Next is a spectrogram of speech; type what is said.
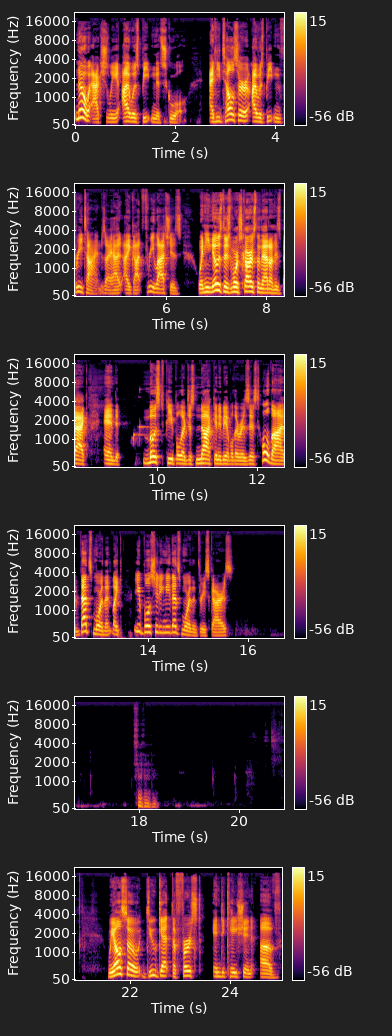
"No, actually, I was beaten at school." And he tells her, "I was beaten 3 times. I had I got 3 lashes." When he knows there's more scars than that on his back and most people are just not going to be able to resist. Hold on, that's more than like are you bullshitting me? That's more than 3 scars. we also do get the first indication of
